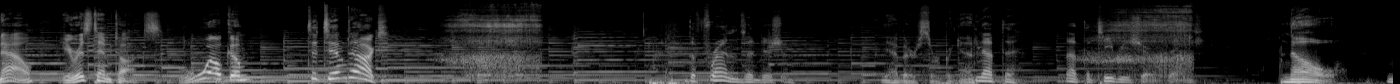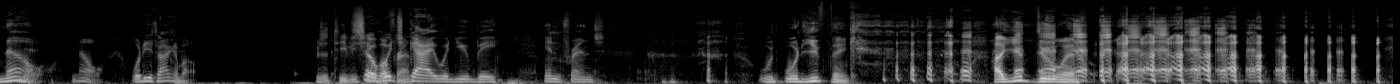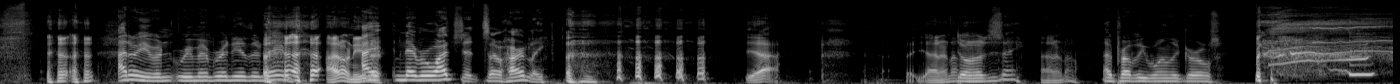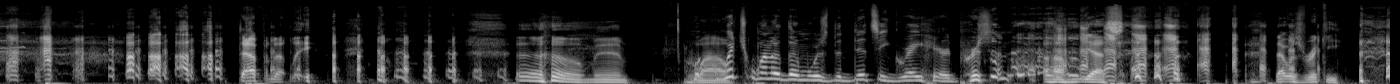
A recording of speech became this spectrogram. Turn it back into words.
Now, here is Tim Talks. Welcome to Tim Talks. the Friends edition, Yeah, I better syrup again. not the not the TV show Friends. No, no, no. What are you talking about? There's a TV show So, about which Friends? guy would you be in Friends? What, what do you think? How you doing? I don't even remember any of their names. I don't either. I never watched it, so hardly yeah. I don't know. don't know what to say. I don't know. I'd probably be one of the girls. Definitely. oh man. Wow. Which one of them was the ditzy gray-haired person? Um, yes. That was Ricky.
